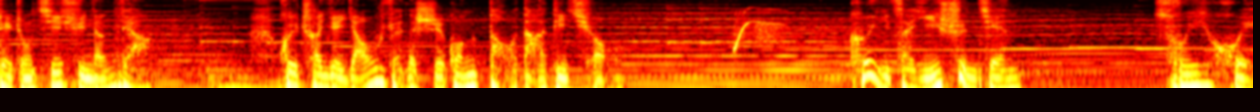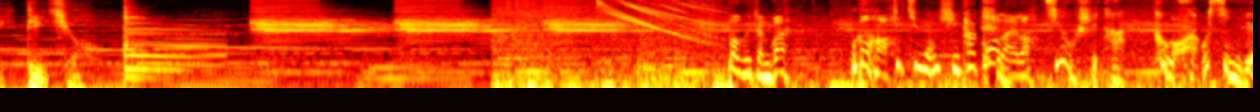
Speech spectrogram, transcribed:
这种积蓄能量会穿越遥远的时光到达地球，可以在一瞬间摧毁地球。报告长官，不好，这居然是他过来了，就是他，吐槽星人，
